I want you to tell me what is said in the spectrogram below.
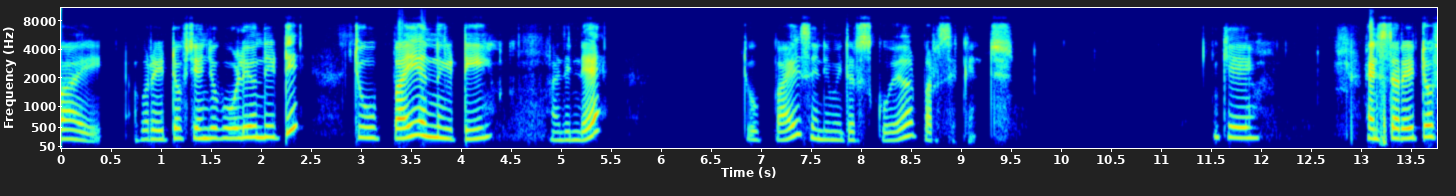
pi അപ്പോൾ rate of change of volume എന്ത് കിട്ടി? ടു പൈ എന്ന് കിട്ടി. അതിന്റെ two pi centimetre square per second okay hence the rate of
